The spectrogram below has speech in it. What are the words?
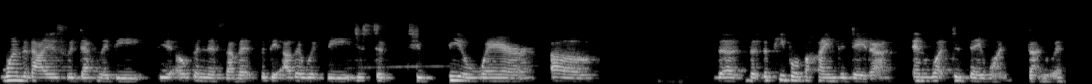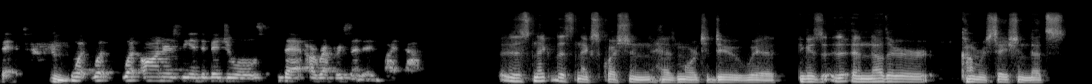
one of the values would definitely be the openness of it but the other would be just to to be aware of the, the, the people behind the data and what did they want done with it. Mm. what what what honors the individuals that are represented by that this next this next question has more to do with because another conversation that's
